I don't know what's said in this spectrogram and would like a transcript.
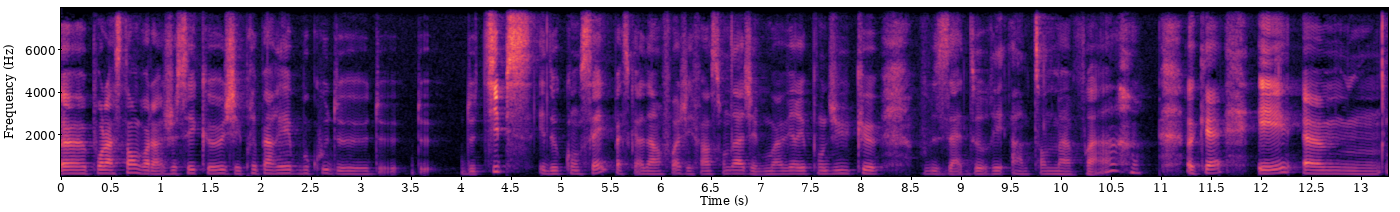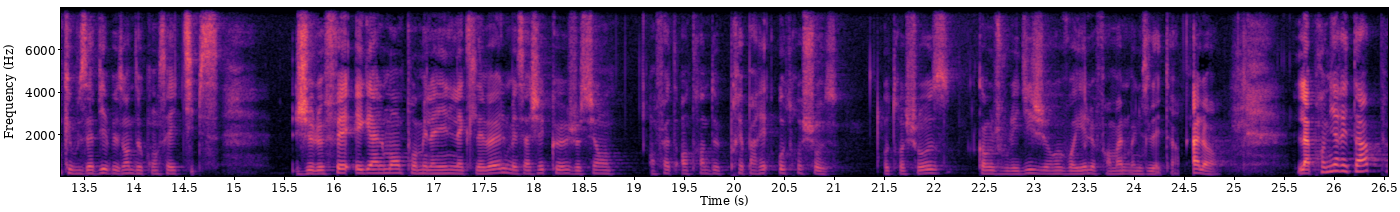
euh, pour l'instant, voilà, je sais que j'ai préparé beaucoup de, de, de, tips et de conseils, parce que la dernière fois, j'ai fait un sondage et vous m'avez répondu que vous adorez entendre ma voix, ok? Et euh, que vous aviez besoin de conseils tips. Je le fais également pour Mélanie Next Level, mais sachez que je suis en, fait en train de préparer autre chose. Autre chose, comme je vous l'ai dit, je revoyais le format de ma newsletter. Alors, la première étape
